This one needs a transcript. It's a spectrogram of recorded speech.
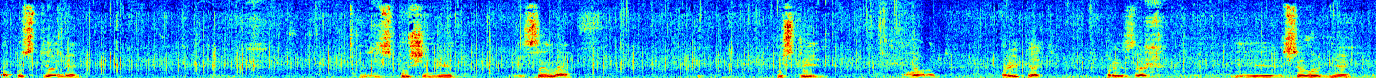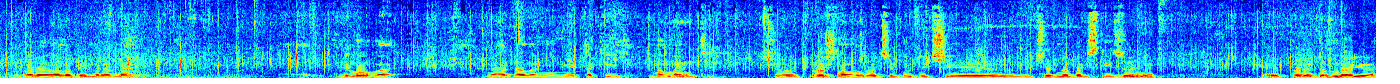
Опустили спущені села, пустий город Прип'ять, Призрак. І сьогодні Оля Володимировна Львова нагадала мені такий момент, що в прошлому році, будучи в Чорнобильській зоні, передо мною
